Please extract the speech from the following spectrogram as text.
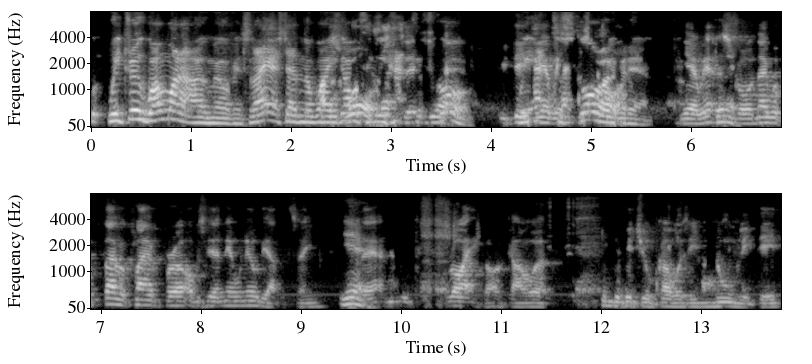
we we drew one one at home, Melvin. So they actually had an away That's goal. So we had it, to score. we did We had yeah to we had score to score over there. Yeah, we had to score. And they were they were playing for uh, obviously a nil nil the other team. Yeah, there, and then we, Wright got a goal, uh, individual goal as he normally did,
